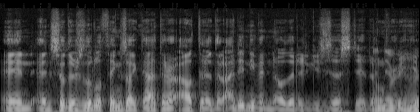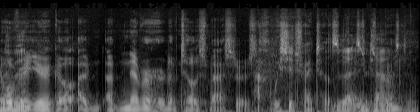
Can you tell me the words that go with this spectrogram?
and and so there's little things like that that are out there that I didn't even know that it existed over a year, of over a year ago. I've I've never heard of Toastmasters. we should try that in Toastmasters, town? Preston.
